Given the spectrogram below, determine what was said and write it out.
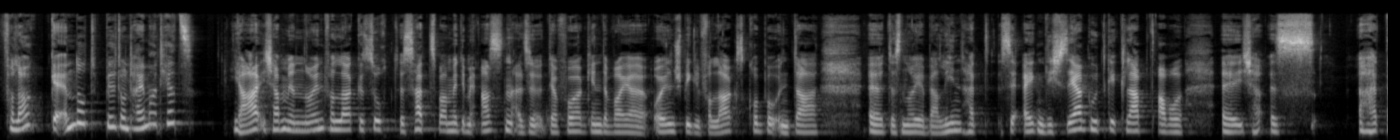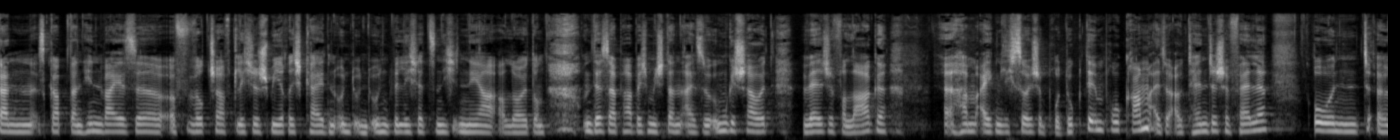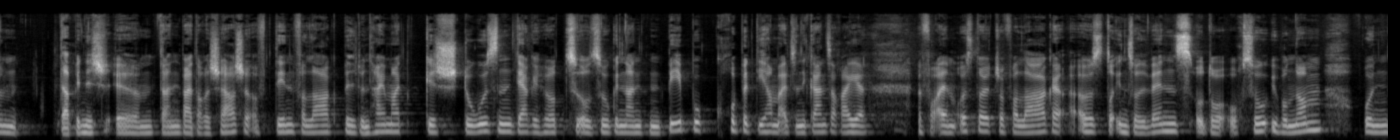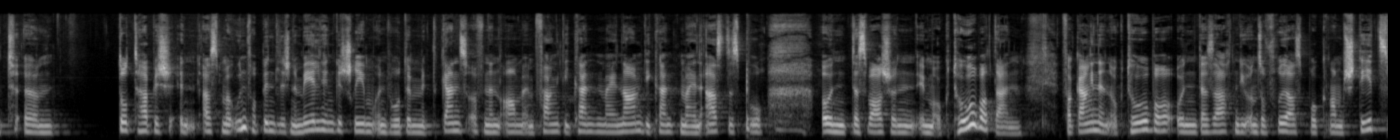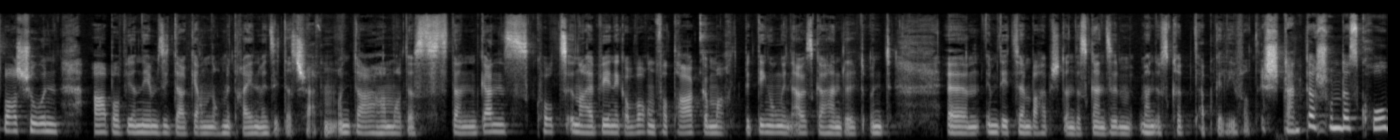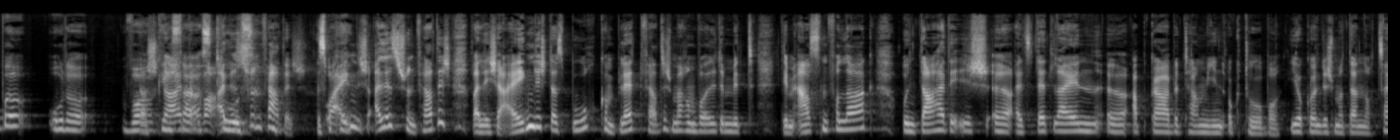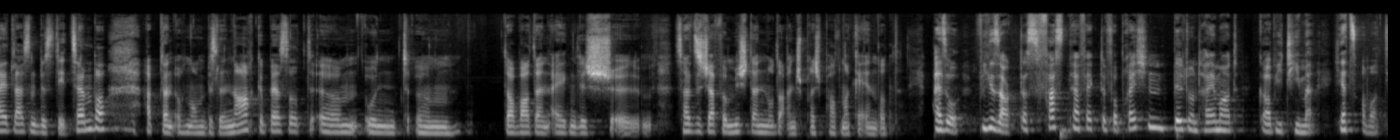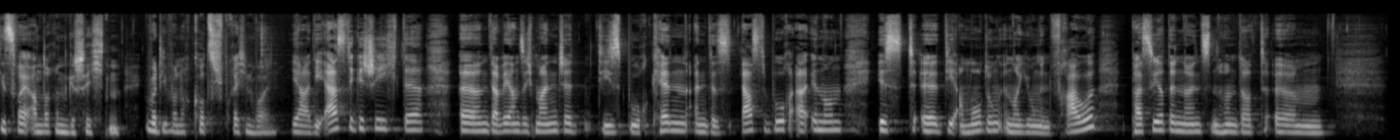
Verlag geändert, Bild und Heimat jetzt? Ja, ich habe mir einen neuen Verlag gesucht. Es hat zwar mit dem ersten, also der vorhergehende war ja Eulenspiegel Verlagsgruppe und da äh, das neue Berlin hat eigentlich sehr gut geklappt, aber äh, ich, es hat dann, es gab dann Hinweise auf wirtschaftliche Schwierigkeiten und, und, und, will ich jetzt nicht näher erläutern. Und deshalb habe ich mich dann also umgeschaut, welche Verlage äh, haben eigentlich solche Produkte im Programm, also authentische Fälle und ähm, da bin ich äh, dann bei der Recherche auf den Verlag Bild und Heimat gestoßen. Der gehört zur sogenannten B-Book-Gruppe. Die haben also eine ganze Reihe, äh, vor allem ostdeutscher Verlage aus der Insolvenz oder auch so übernommen. Und ähm, Dort habe ich erstmal unverbindlich eine Mail hingeschrieben und wurde mit ganz offenen Armen empfangen. Die kannten meinen Namen, die kannten mein erstes Buch. Und das war schon im Oktober dann, vergangenen Oktober. Und da sagten die, unser Frühjahrsprogramm steht zwar schon, aber wir nehmen Sie da gern noch mit rein, wenn Sie das schaffen. Und da haben wir das dann ganz kurz innerhalb weniger Wochen Vertrag gemacht, Bedingungen ausgehandelt. Und ähm, im Dezember habe ich dann das ganze Manuskript abgeliefert. Stand da schon das Grobe oder war, da, da war alles schon fertig. Es war eigentlich alles schon fertig, weil ich ja eigentlich das Buch komplett fertig machen wollte mit dem ersten Verlag. Und da hatte ich äh, als Deadline äh, Abgabetermin Oktober. Hier konnte ich mir dann noch Zeit lassen bis Dezember, habe dann auch noch ein bisschen nachgebessert ähm, und ähm, da war dann eigentlich, äh, es hat sich ja für mich dann nur der Ansprechpartner geändert. Also, wie gesagt, das fast perfekte Verbrechen, Bild und Heimat, Gabi Thieme. Jetzt aber die zwei anderen Geschichten, über die wir noch kurz sprechen wollen. Ja, die erste Geschichte, äh, da werden sich manche, die das Buch kennen, an das erste Buch erinnern, ist äh, die Ermordung einer jungen Frau, passierte 1900. Ähm,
